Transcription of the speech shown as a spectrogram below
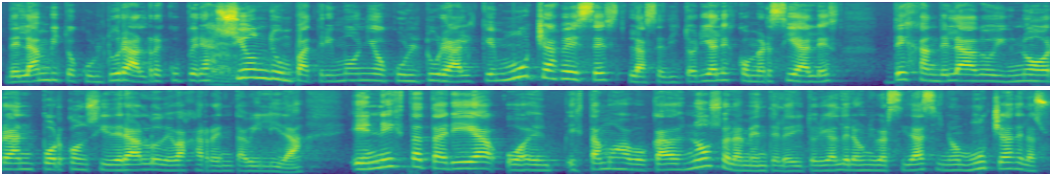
del ámbito cultural, recuperación de un patrimonio cultural que muchas veces las editoriales comerciales dejan de lado, ignoran por considerarlo de baja rentabilidad. En esta tarea estamos abocados no solamente la editorial de la universidad, sino muchas de las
